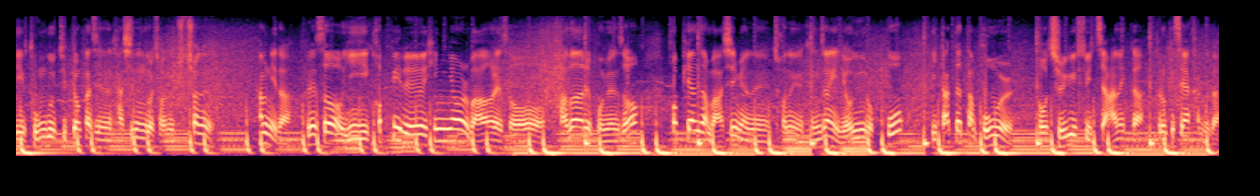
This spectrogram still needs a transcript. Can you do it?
이 동굴 뒤편까지는 가시는 걸 저는 추천을 합니다. 그래서 이 커피를 흰여울 마을에서 바다를 보면서 커피 한 잔 마시면 저는 굉장히 여유롭고 이 따뜻한 봄을 더 즐길 수 있지 않을까 그렇게 생각합니다.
